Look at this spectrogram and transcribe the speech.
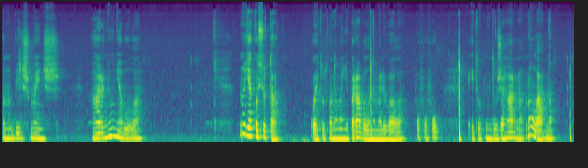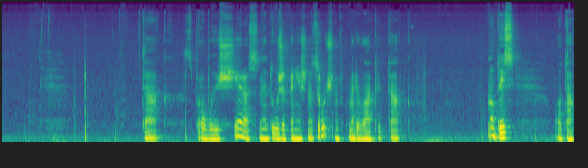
воно більш-менш гарнюня була. Ну, якось отак. Ой, тут воно мені параболу намалювало. Фу-фу-фу. І тут не дуже гарно. Ну, ладно. Так. Спробую ще раз. Не дуже, звісно, зручно тут малювати. Так. Ну, десь отак.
